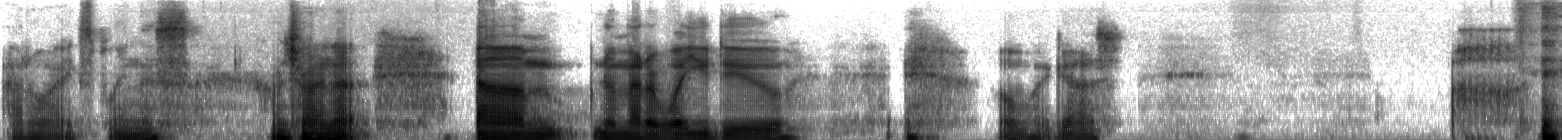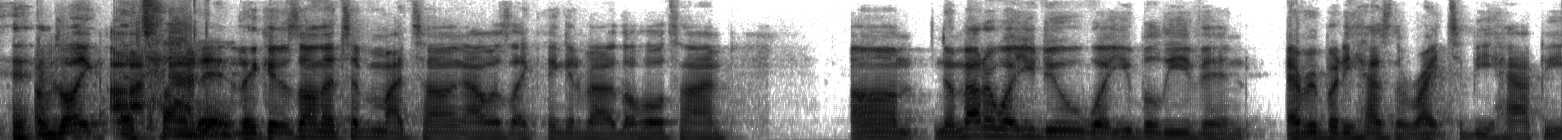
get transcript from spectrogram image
how do i explain this i'm trying to um no matter what you do oh my gosh i'm like i had it like it was on the tip of my tongue i was like thinking about it the whole time um no matter what you do what you believe in everybody has the right to be happy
